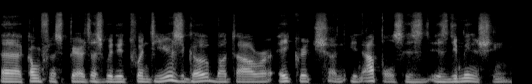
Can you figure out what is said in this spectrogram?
uh, conference pears as we did 20 years ago but our acreage in apples is is diminishing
